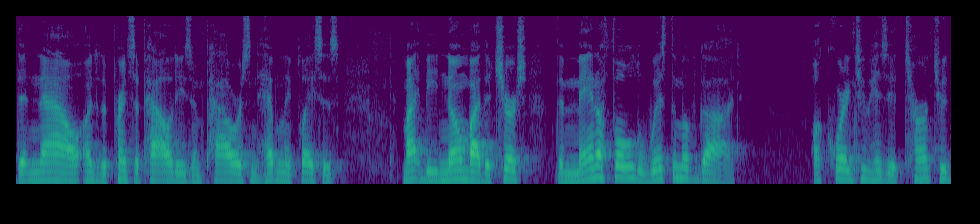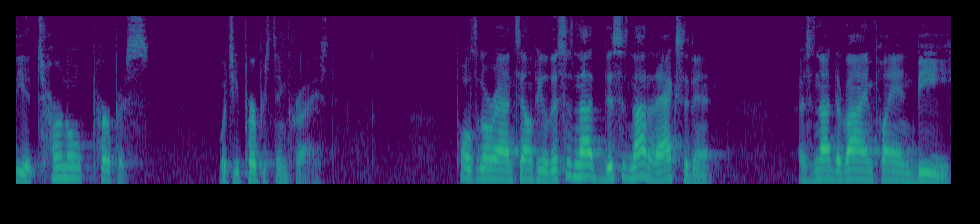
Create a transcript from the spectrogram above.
that now, under the principalities and powers in heavenly places, might be known by the church the manifold wisdom of God according to his etern- to the eternal purpose which he purposed in Christ. Paul's going around telling people this is not this is not an accident. This is not divine plan B.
